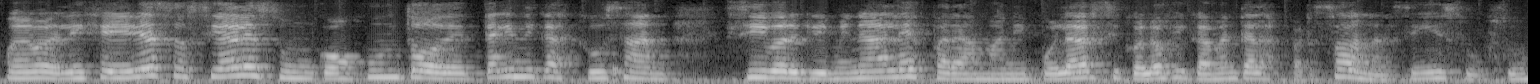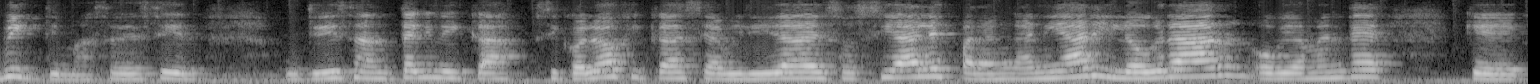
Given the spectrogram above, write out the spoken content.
Bueno, la ingeniería social es un conjunto de técnicas que usan cibercriminales para manipular psicológicamente a las personas, ¿sí? sus, sus víctimas, es decir, utilizan técnicas psicológicas y habilidades sociales para engañar y lograr, obviamente, que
